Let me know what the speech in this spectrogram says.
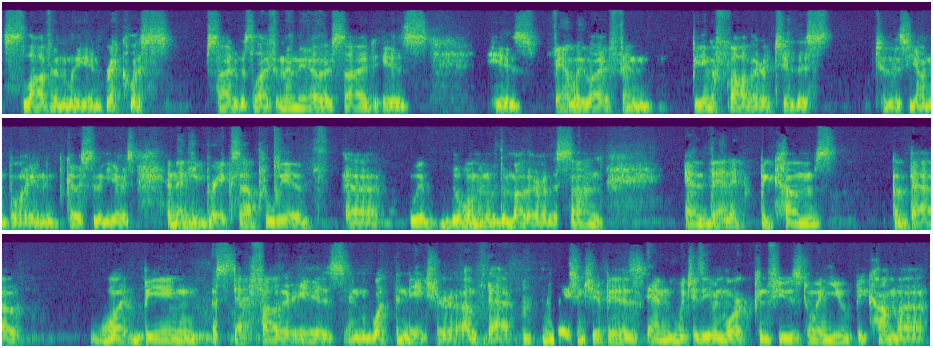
slovenly and reckless side of his life. And then the other side is his family life and being a father to this to this young boy and it goes through the years. And then he breaks up with uh, with the woman with the mother or the son. And then it becomes about what being a stepfather is and what the nature of that hmm. relationship is and which is even more confused when you become a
